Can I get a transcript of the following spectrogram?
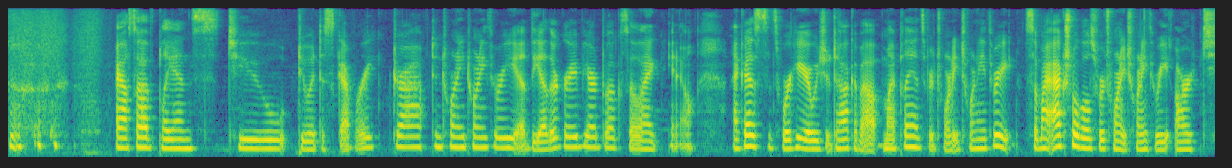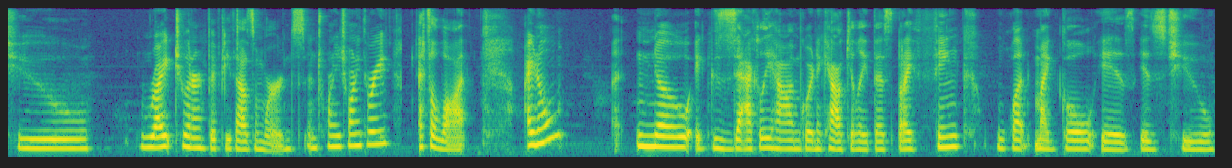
I also have plans to do a discovery draft in 2023 of the other graveyard book. So, like, you know, I guess since we're here, we should talk about my plans for 2023. So, my actual goals for 2023 are to write 250,000 words in 2023. That's a lot. I don't know exactly how I'm going to calculate this, but I think what my goal is is to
